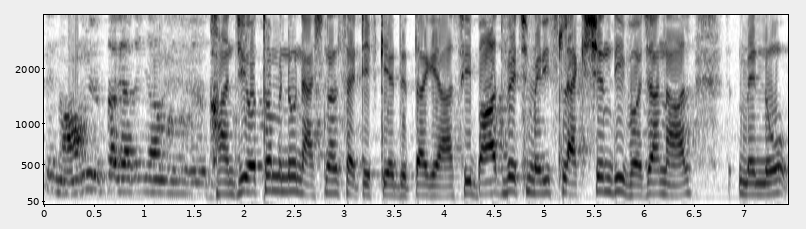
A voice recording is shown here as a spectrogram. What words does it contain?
ਕੋਈ ਇਨਾਮ ਵੀ ਦਿੱਤਾ ਗਿਆ ਤੇ ਜਾਂ ਮਤਲਬ ਹਾਂਜੀ, ਉੱਥੋਂ ਮੈਨੂੰ ਨੈਸ਼ਨਲ ਸਰਟੀਫਿਕੇਟ ਦਿੱਤਾ ਗਿਆ ਸੀ। ਬਾਅਦ ਵਿੱਚ ਮੇਰੀ ਸਿਲੈਕਸ਼ਨ ਦੀ ਵਜ੍ਹਾ ਨਾਲ ਮੈਨੂੰ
